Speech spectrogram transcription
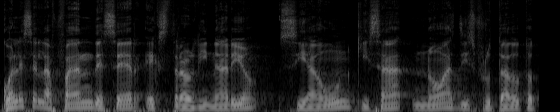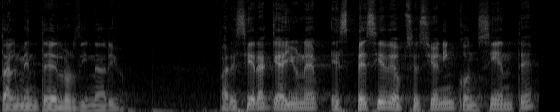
¿Cuál es el afán de ser extraordinario si aún quizá no has disfrutado totalmente del ordinario? Pareciera que hay una especie de obsesión inconsciente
